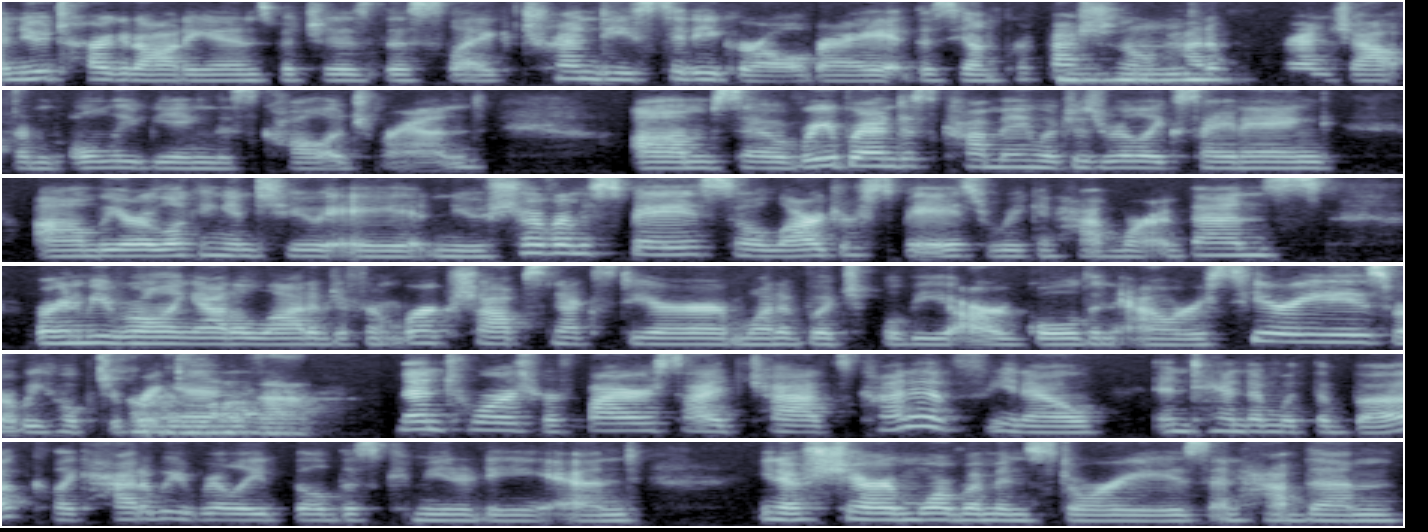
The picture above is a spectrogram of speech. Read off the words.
a new target audience, which is this like trendy city girl, right? This young professional, mm-hmm. how to branch out from only being this college brand. Um, so rebrand is coming, which is really exciting. Um, we are looking into a new showroom space, so a larger space where we can have more events. We're going to be rolling out a lot of different workshops next year, one of which will be our Golden Hour series, where we hope to bring in that. mentors for fireside chats, kind of, you know, in tandem with the book. Like, how do we really build this community and, you know, share more women's stories and have them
